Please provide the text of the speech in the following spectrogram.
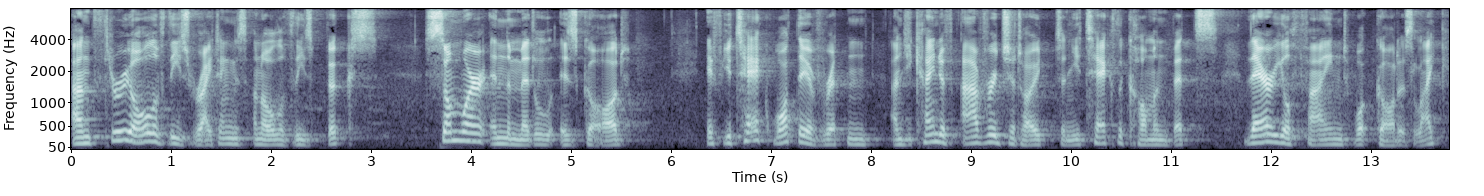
And through all of these writings and all of these books, somewhere in the middle is God. If you take what they have written and you kind of average it out and you take the common bits, there you'll find what God is like.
